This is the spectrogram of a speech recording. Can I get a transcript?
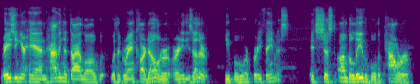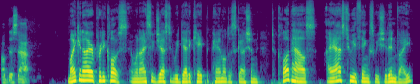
raising your hand, having a dialogue with, with a Grant Cardone or, or any of these other people who are pretty famous. It's just unbelievable the power of this app. Mike and I are pretty close, and when I suggested we dedicate the panel discussion to Clubhouse, I asked who he thinks we should invite.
